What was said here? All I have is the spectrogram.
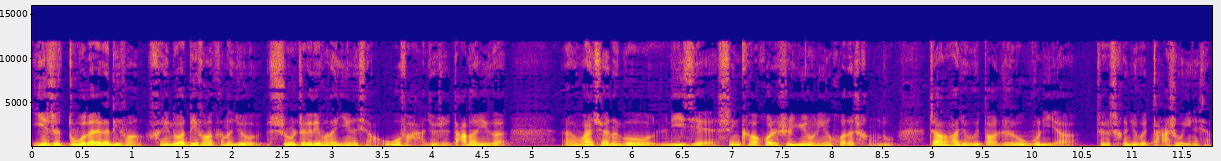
一直堵在这个地方，很多地方可能就受这个地方的影响，无法就是达到一个呃完全能够理解深刻或者是运用灵活的程度。这样的话，就会导致这个物理啊这个成绩会大受影响。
